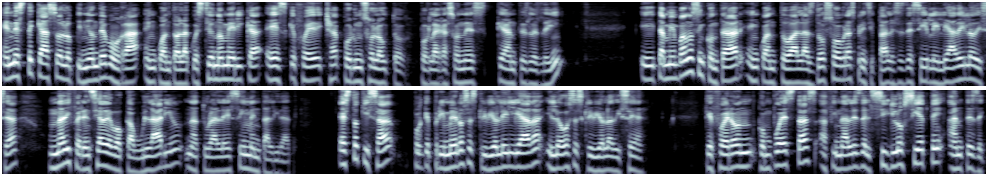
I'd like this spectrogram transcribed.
En este caso, la opinión de Bonra en cuanto a la cuestión homérica es que fue hecha por un solo autor, por las razones que antes les leí. Y también vamos a encontrar en cuanto a las dos obras principales, es decir, la Iliada y la Odisea, una diferencia de vocabulario, naturaleza y mentalidad. Esto quizá porque primero se escribió la Iliada y luego se escribió la Odisea, que fueron compuestas a finales del siglo VII a.C.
